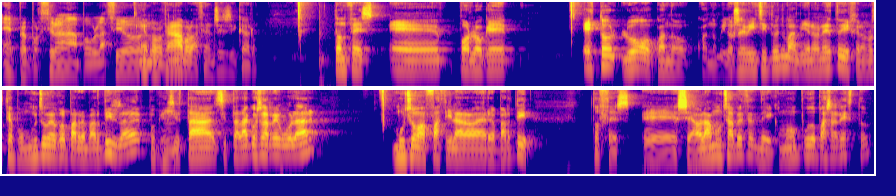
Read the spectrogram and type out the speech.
En proporción a la población. En proporción a la población, sí, sí, claro. Entonces, por lo que esto luego, cuando, cuando Milosevic y Tuchman vieron esto, dijeron, hostia, pues mucho mejor para repartir, ¿sabes? Porque si, está, si está la cosa regular, mucho más fácil a la hora de repartir. Entonces, eh, se habla muchas veces de cómo pudo pasar esto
